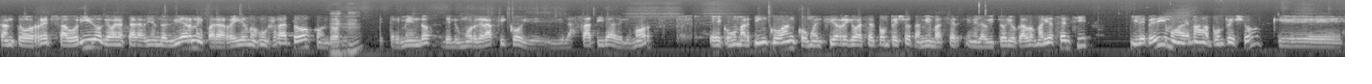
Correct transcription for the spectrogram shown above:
tanto Rep Saborido, que van a estar abriendo el viernes para reírnos un rato, con dos tremendos del humor gráfico y de, y de la sátira del humor, eh, como Martín Coan, como el cierre que va a ser Pompeyo, también va a ser en el Auditorio Carlos María Celsi, y le pedimos además a Pompeyo que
